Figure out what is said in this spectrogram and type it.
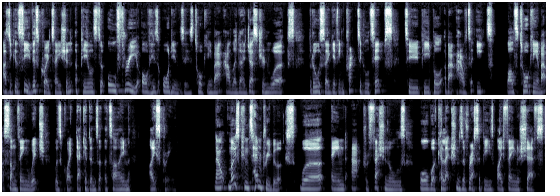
As you can see, this quotation appeals to all three of his audiences, talking about how the digestion works, but also giving practical tips to people about how to eat, whilst talking about something which was quite decadent at the time ice cream. Now, most contemporary books were aimed at professionals or were collections of recipes by famous chefs.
